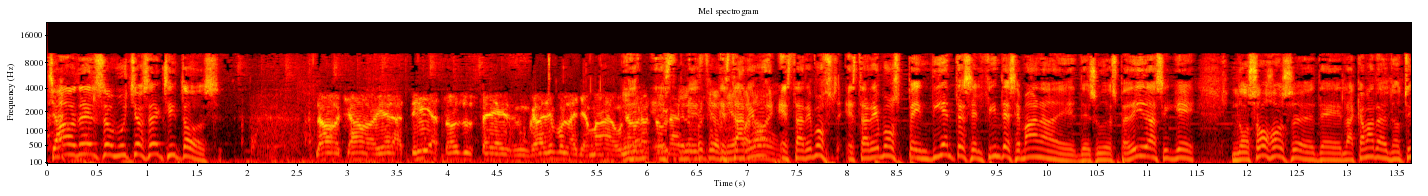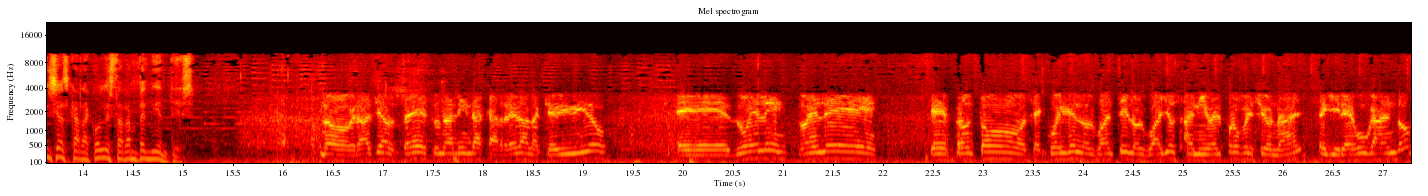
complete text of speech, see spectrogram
Chao, Nelson, muchos éxitos. No, chao, Javier, a ti y a todos ustedes. Gracias por la llamada. Un abrazo Es- grande. estaremos, estaremos, estaremos pendientes el fin de semana de, de su despedida, así que los ojos eh, de la Cámara de Noticias Caracol estarán pendientes. No, gracias a ustedes. Una linda carrera la que he vivido. Eh, duele, duele que de pronto se cuelguen los guantes y los guayos a nivel profesional. Seguiré jugando,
